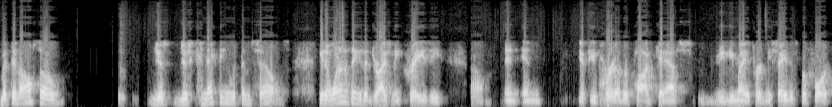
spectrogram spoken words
but then also just just connecting with themselves. You know, one of the things that drives me crazy, uh, and, and if you've heard other podcasts, you might have heard me say this before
